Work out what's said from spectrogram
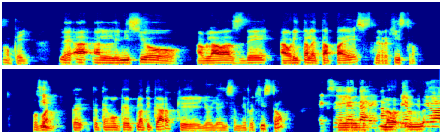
Ok. Eh, al inicio hablabas de, ahorita la etapa es de registro. Pues bueno, te, tengo que platicar que yo ya hice mi registro. Excelente, eh, Alejandro. Bienvenido a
